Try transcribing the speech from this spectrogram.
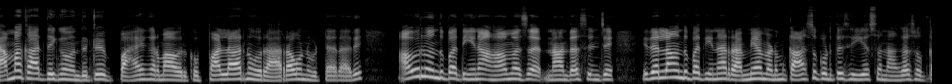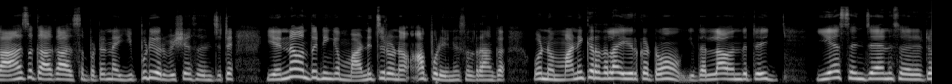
நம்ம கார்த்திகம் வந்துட்டு பயங்கரமாக அவருக்கு பல்லார்னு ஒரு அரவன் விட்டுறாரு. அவர் வந்து பார்த்தீங்கன்னா ஆமாம் சார் நான் தான் செஞ்சேன். இதெல்லாம் வந்து பார்த்தீங்கன்னா ரம்யா மேடம் காசு கொடுத்து செய்ய சொன்னாங்க. ஸோ காசுக்காக ஆசைப்பட்டு நான் இப்படி ஒரு விஷயம் செஞ்சுட்டு என்ன வந்து நீங்கள் மன்னிச்சிடணும் அப்படின்னு சொல்கிறாங்க ஒன்று மன்னிக்கிறதெல்லாம் இருக்கட்டும். இதெல்லாம் வந்துட்டு ஏன் செஞ்சேன்னு சொல்லிட்டு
